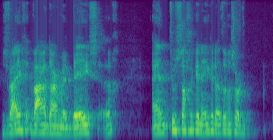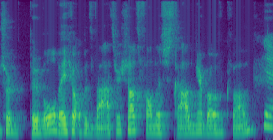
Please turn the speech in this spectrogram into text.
Dus wij waren daarmee bezig. En toen zag ik in één keer dat er een soort, soort bubbel, weet je wel, op het water zat van een straal die naar boven kwam. Ja.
